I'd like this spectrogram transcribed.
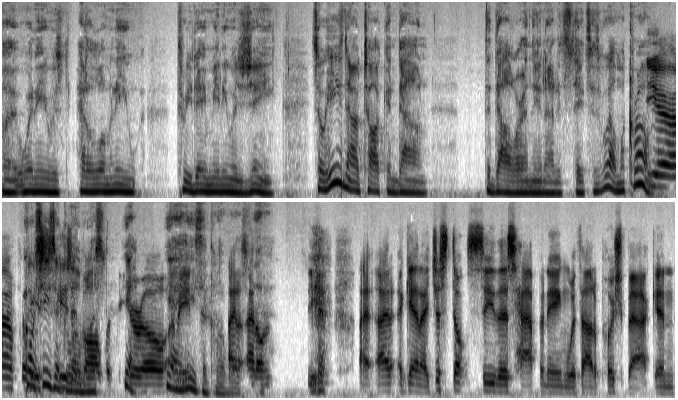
uh, when he was had a little mini three-day meeting with Xi. So he's now talking down the dollar in the United States as well. Macron. Yeah, Of course, he's, a globalist. involved with the yeah. euro. Yeah, I mean, he's a globalist. I, I don't. Yeah, I, I again, I just don't see this happening without a pushback, and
